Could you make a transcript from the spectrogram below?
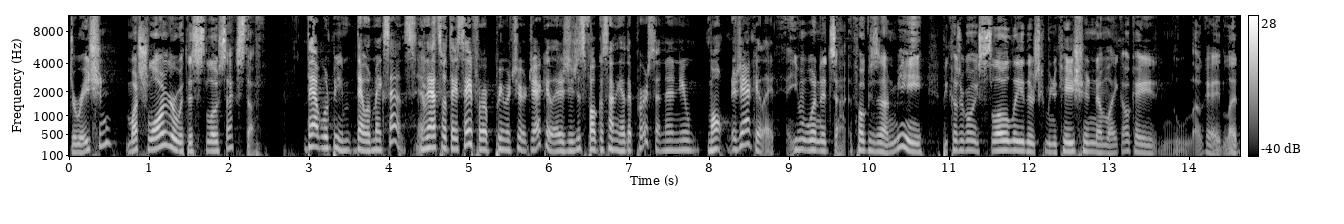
duration much longer with this slow sex stuff. That would be that would make sense, and that's what they say for a premature ejaculator. You just focus on the other person, and you won't ejaculate. Even when it's uh, focuses on me, because we're going slowly. There's communication. I'm like, okay, okay, let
